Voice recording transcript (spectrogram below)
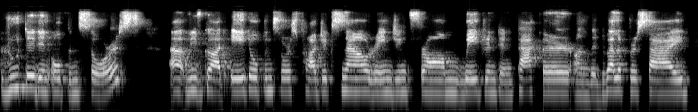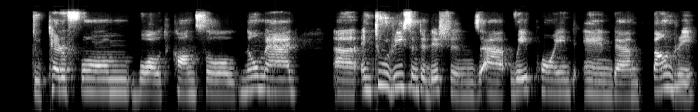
rooted in open source. Uh, we've got eight open source projects now, ranging from Vagrant and Packer on the developer side to Terraform, Vault, Consul, Nomad, uh, and two recent additions, uh, Waypoint and um, Boundary.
